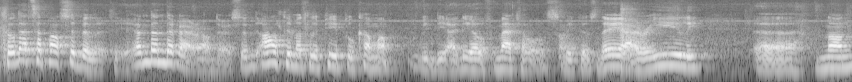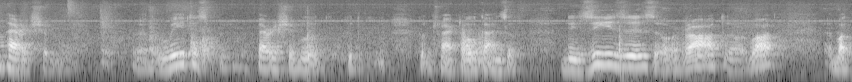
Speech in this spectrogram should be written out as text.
so that's a possibility. And then there are others, and ultimately people come up with the idea of metals because they are really uh, non-perishable. Uh, wheat is perishable; could contract all kinds of diseases or rot or what, but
